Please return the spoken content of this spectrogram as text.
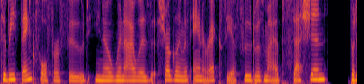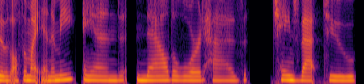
to be thankful for food. You know, when I was struggling with anorexia, food was my obsession but it was also my enemy. And now the Lord has changed that to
